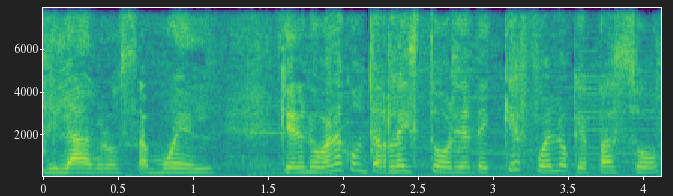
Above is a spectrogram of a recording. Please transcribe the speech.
Milagros, Samuel, quienes nos van a contar la historia de qué fue lo que pasó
